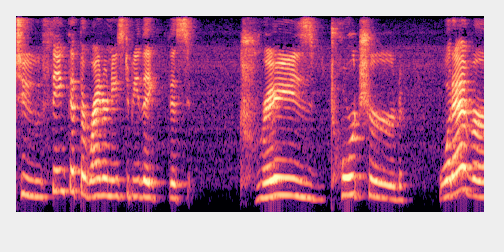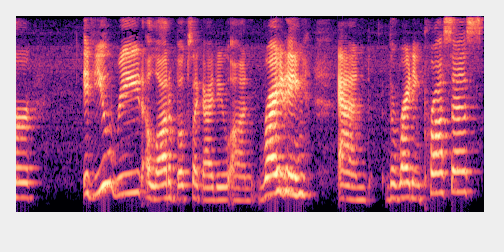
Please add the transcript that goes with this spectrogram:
to think that the writer needs to be like this crazed, tortured, whatever. If you read a lot of books like I do on writing, and the writing process,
